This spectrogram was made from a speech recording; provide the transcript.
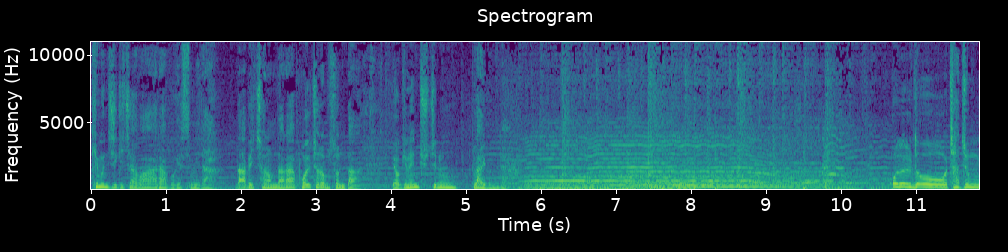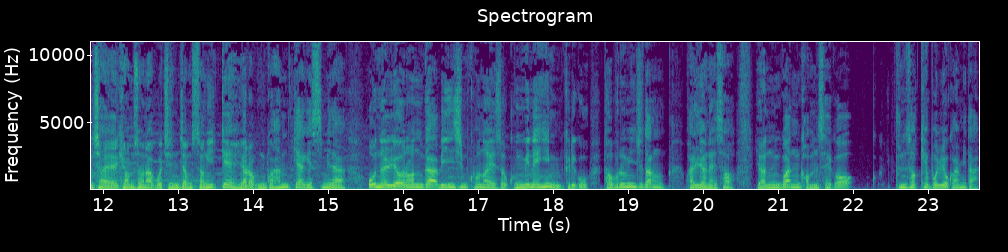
김은지 기자와 알아보겠습니다. 나비처럼 날아 벌처럼 쏜다. 여기는 주진우 라이브입니다. 오늘도 자중차에 겸손하고 진정성 있게 여러분과 함께 하겠습니다. 오늘 여론과 민심 코너에서 국민의힘 그리고 더불어민주당 관련해서 연관 검색어 분석해 보려고 합니다.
